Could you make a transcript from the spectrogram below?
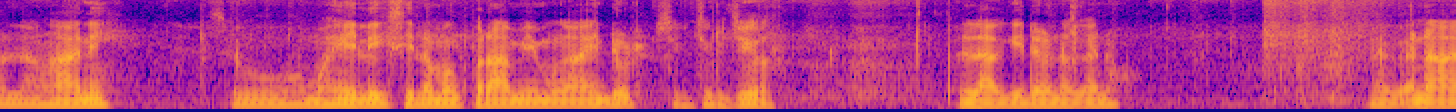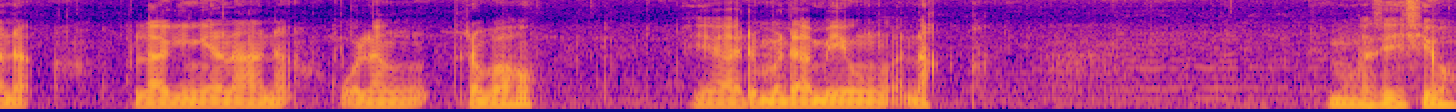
walang honey. So, mahilig sila magparami mga idol. Sige, jir-jir. Palagi daw nag ano, nag ana palaging ana walang trabaho. Kaya dumadami yung anak. Yung mga sisiyo.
